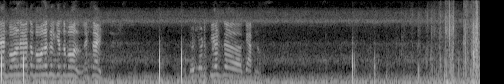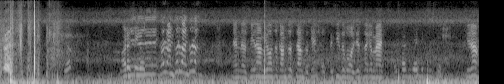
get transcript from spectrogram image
side ball there, the bowlers will get the ball. Leg side. You you have to pierce the gap now. Yep. Not a No, no, single. no, no. Good one, good one, good one. And uh, Sriram, you also come to the stumps, okay? Receive the ball, just like a match. I thought you guys did this one. Sriram,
